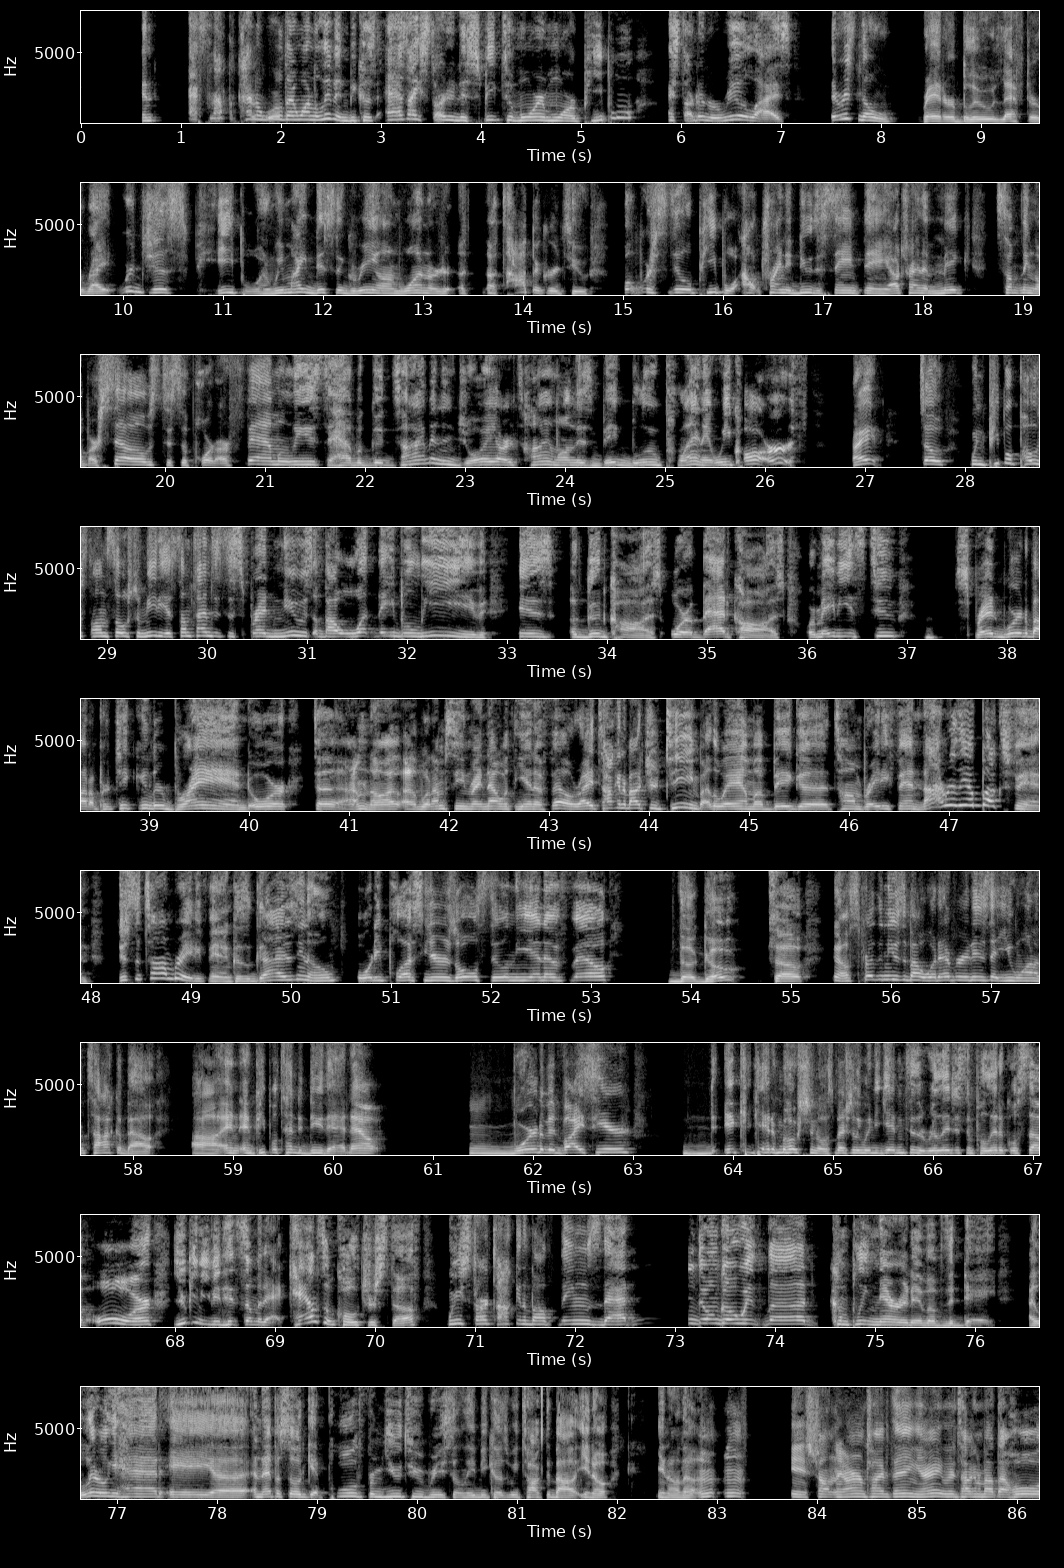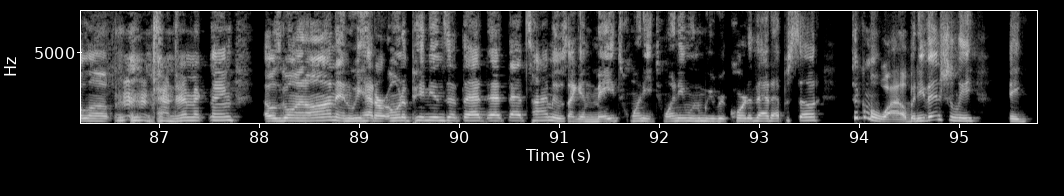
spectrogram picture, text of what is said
and that's not the kind of world i want to live in because as i started to speak to more and more people i started to realize there is no red or blue, left or right. We're just people and we might disagree on one or a, a, topic or two, but we're still people out trying to do the same thing, out trying to make something of ourselves, to support our families, to have a good time and enjoy our time on this big blue planet we call Earth, right? So when people post on social media, sometimes it's to spread news about what they believe is a good cause or a bad cause, or maybe it's to spread word about a particular brand or to i don't know I, I, what i'm seeing right now with the nfl right? Talking about your team. By the way i'm a big uh, tom brady fan. Not really a Bucs fan just a tom brady fan because the guy's you know 40 plus years old still in the nfl the goat. So you know spread the news about whatever it is that you want to talk about uh, and and people tend to do that. Now word of advice here it can get emotional, especially when you get into the religious and political stuff. Or you can even hit some of that cancel culture stuff when you start talking about things that don't go with the complete narrative of the day. I literally had a uh, an episode get pulled from YouTube recently because we talked about you know you know the is shot in the arm type thing, right? We were talking about that whole uh, pandemic thing that was going on, and we had our own opinions at that at that time. It was like in May 2020 when we recorded that episode. It took them a while, but eventually they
